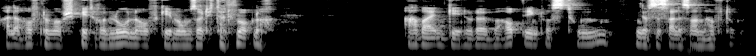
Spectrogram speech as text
alle Hoffnung auf späteren Lohn aufgeben? Warum sollte ich dann überhaupt noch arbeiten gehen oder überhaupt irgendwas tun? Das ist alles Anhaftung.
